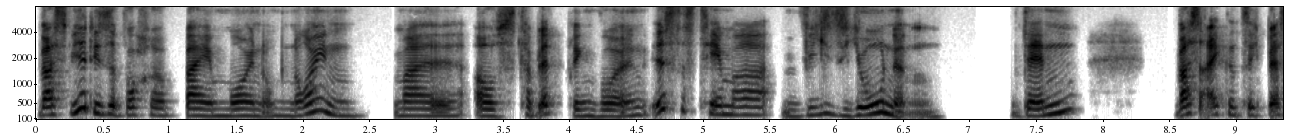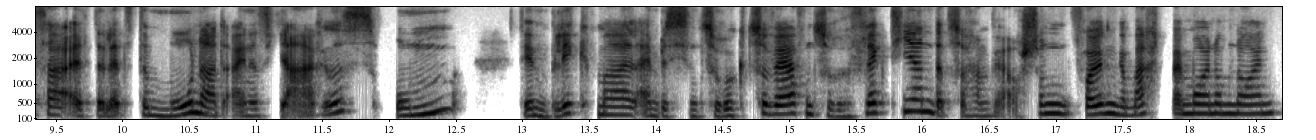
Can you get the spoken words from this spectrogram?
Was wir diese Woche bei Moin um neun mal aufs Tablett bringen wollen, ist das Thema Visionen. Denn was eignet sich besser als der letzte Monat eines Jahres, um den Blick mal ein bisschen zurückzuwerfen, zu reflektieren? Dazu haben wir auch schon Folgen gemacht bei Moin um neun.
